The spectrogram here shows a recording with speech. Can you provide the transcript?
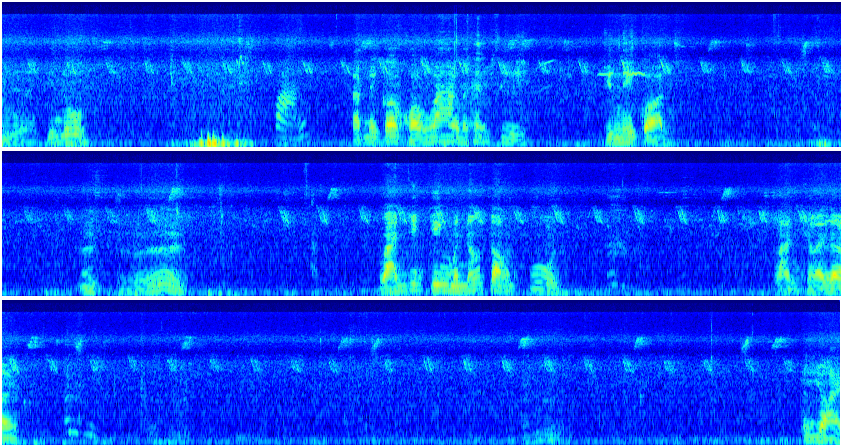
มกินดู หวาน ครับ นี่ก็ของว่างนะครับซีกินนี้ก่อนอืมอืมหวานจริงๆเหมือนน้องตองพูด หวานเฉยเลย อร่อย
